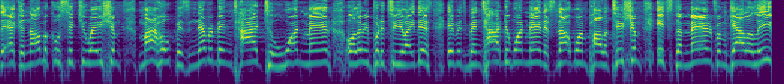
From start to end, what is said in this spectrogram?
the economical situation. My hope has never been tied to one man. Or let me put it to you like this if it's been tied to one man, it's not one politician, it's the man from Galilee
